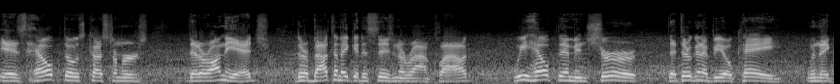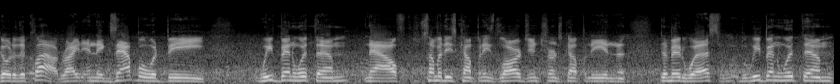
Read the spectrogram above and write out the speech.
is help those customers that are on the edge, they're about to make a decision around cloud, we help them ensure that they're going to be okay when they go to the cloud, right? An example would be, we've been with them now, some of these companies, large insurance company in the, the Midwest, we've been with them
